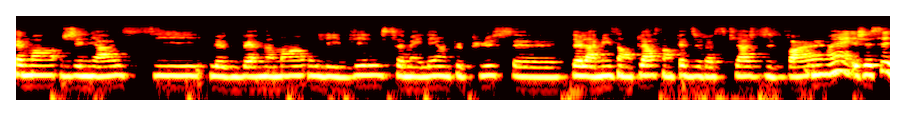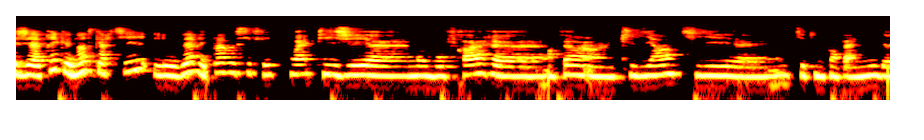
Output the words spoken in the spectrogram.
tellement génial si le gouvernement ou les villes se mêlaient un peu plus euh, de la mise en place en fait du recyclage du verre. Ouais, je sais, j'ai appris que notre quartier, le verre est pas recyclé. Ouais, puis j'ai euh, mon beau-frère euh, en fait un, un client qui est euh, qui est une compagnie de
